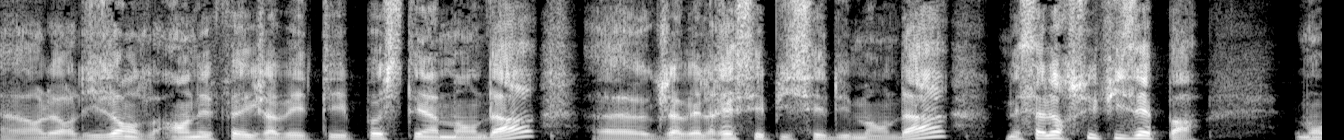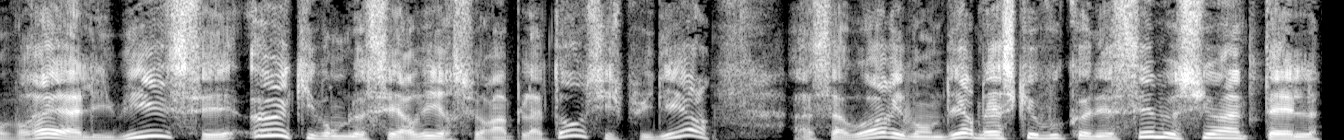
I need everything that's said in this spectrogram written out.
en leur disant en effet que j'avais été posté un mandat, que j'avais le récépissé du mandat, mais ça leur suffisait pas. Mon vrai alibi, c'est eux qui vont me le servir sur un plateau, si je puis dire. À savoir, ils vont me dire, mais est-ce que vous connaissez Monsieur Intel?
